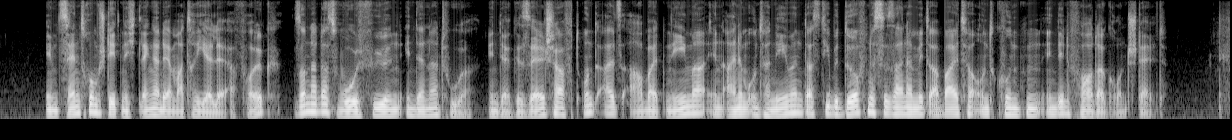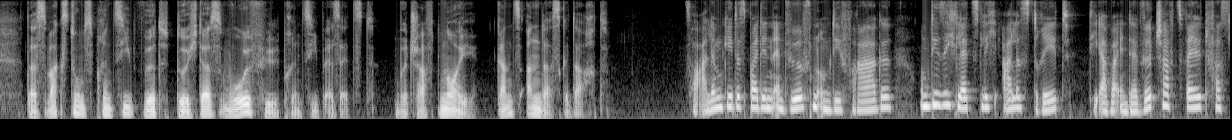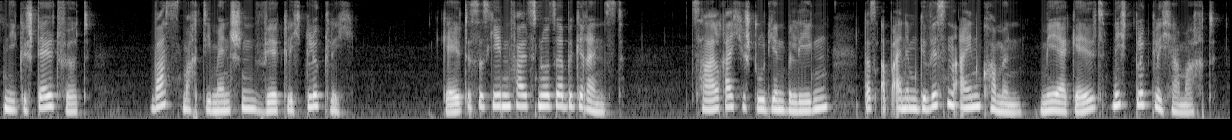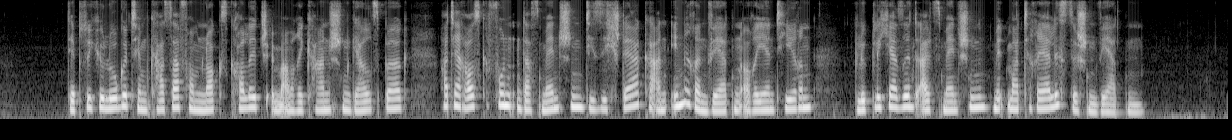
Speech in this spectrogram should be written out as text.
Im Zentrum steht nicht länger der materielle Erfolg, sondern das Wohlfühlen in der Natur, in der Gesellschaft und als Arbeitnehmer in einem Unternehmen, das die Bedürfnisse seiner Mitarbeiter und Kunden in den Vordergrund stellt. Das Wachstumsprinzip wird durch das Wohlfühlprinzip ersetzt. Wirtschaft neu, ganz anders gedacht. Vor allem geht es bei den Entwürfen um die Frage, um die sich letztlich alles dreht, die aber in der Wirtschaftswelt fast nie gestellt wird. Was macht die Menschen wirklich glücklich? Geld ist es jedenfalls nur sehr begrenzt. Zahlreiche Studien belegen, dass ab einem gewissen Einkommen mehr Geld nicht glücklicher macht. Der Psychologe Tim Kasser vom Knox College im amerikanischen Galesburg hat herausgefunden, dass Menschen, die sich stärker an inneren Werten orientieren, glücklicher sind als Menschen mit materialistischen Werten.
